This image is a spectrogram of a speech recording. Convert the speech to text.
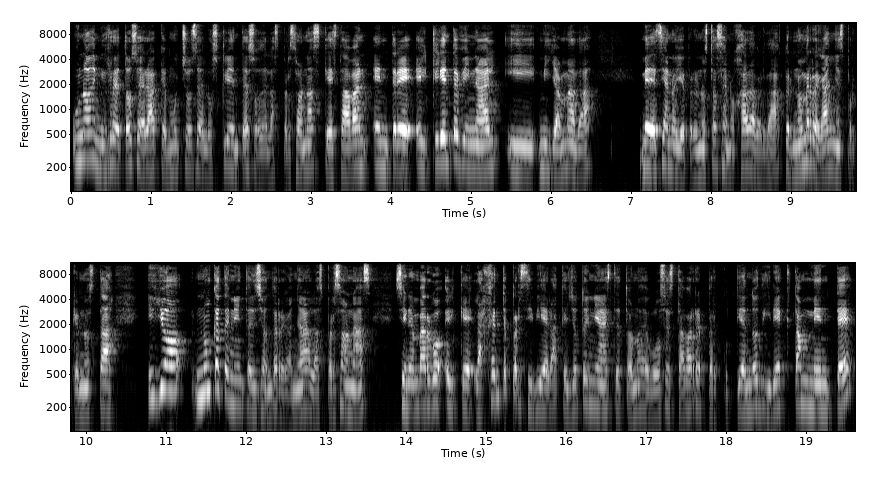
uno de mis retos era que muchos de los clientes o de las personas que estaban entre el cliente final y mi llamada, me decían, oye, pero no estás enojada, ¿verdad? Pero no me regañes porque no está. Y yo nunca tenía intención de regañar a las personas, sin embargo, el que la gente percibiera que yo tenía este tono de voz estaba repercutiendo directamente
